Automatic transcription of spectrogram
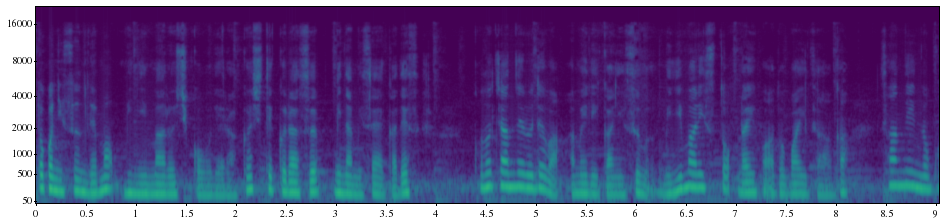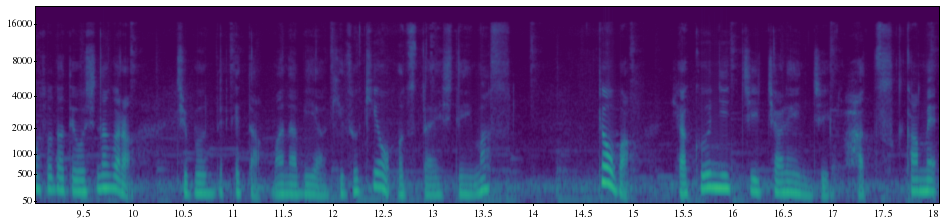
どこに住んでもミニマル思考で楽して暮らす南さやかです。このチャンネルではアメリカに住むミニマリストライフアドバイザーが3人の子育てをしながら自分で得た学びや気づきをお伝えしています。今日は100日チャレンジ20日目。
